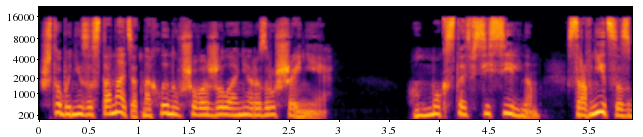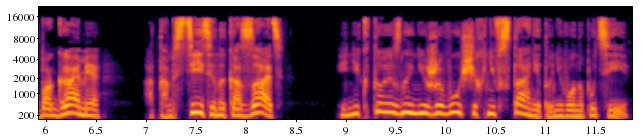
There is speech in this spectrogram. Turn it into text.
чтобы не застонать от нахлынувшего желания разрушения. Он мог стать всесильным, сравниться с богами, отомстить и наказать, и никто из ныне живущих не встанет у него на пути.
